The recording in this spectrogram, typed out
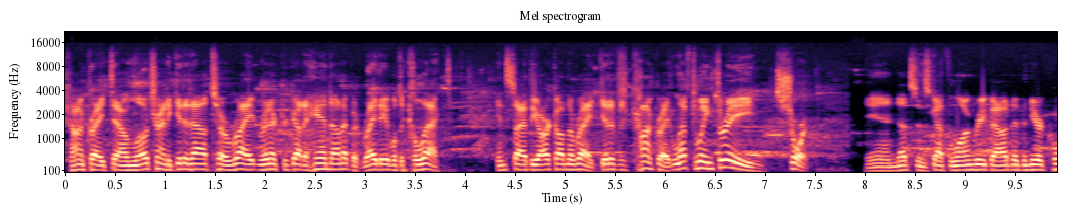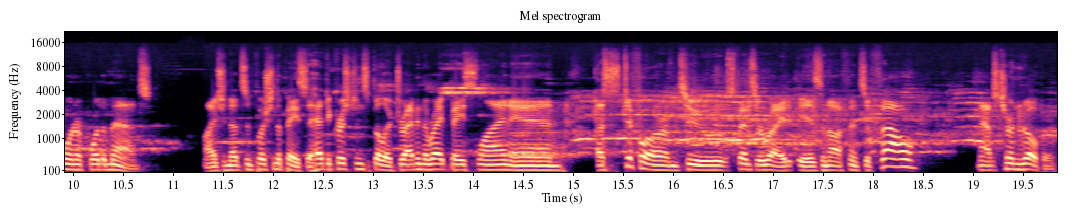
Conkright down low, trying to get it out to Wright. Riniker got a hand on it, but Wright able to collect. Inside the arc on the right. Get it to Conkright. Left wing three. Short. And Knudsen's got the long rebound in the near corner for the Mavs. Elijah Knudsen pushing the pace. Ahead to Christian Speller, driving the right baseline, and a stiff arm to Spencer Wright is an offensive foul. Mavs turn it over.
